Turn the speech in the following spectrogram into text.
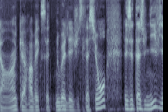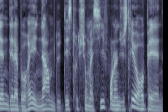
hein, car avec cette nouvelle législation, les États-Unis viennent d'élaborer une arme de destruction massive pour l'industrie européenne.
